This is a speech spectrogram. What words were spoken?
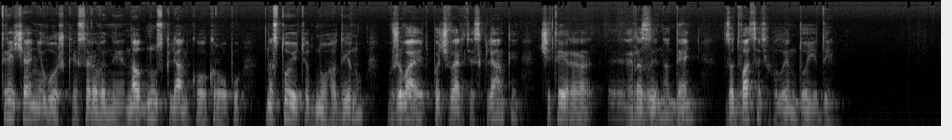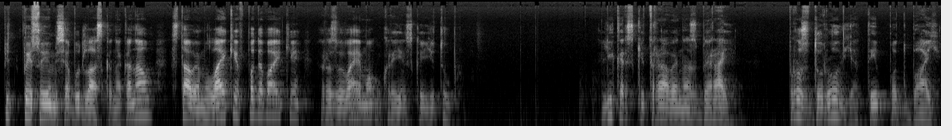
3 чайні ложки сировини на одну склянку окропу настоюють 1 годину, вживають по чверті склянки 4 рази на день за 20 хвилин до їди. Підписуємося, будь ласка, на канал, ставимо лайки, вподобайки, розвиваємо український YouTube. Лікарські трави назбирай. Про здоров'я ти подбай.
